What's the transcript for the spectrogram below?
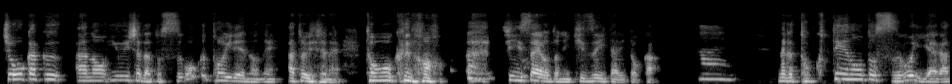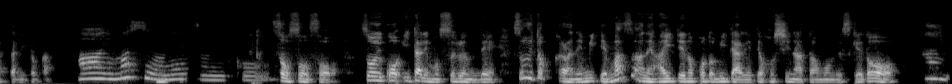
聴覚、あの、優位者だとすごくトイレのね、あ、トイレじゃない、遠くの 小さい音に気づいたりとか、はい。なんか特定の音すごい嫌がったりとか、あ、いますよね、そういう子。そうそうそう、そういう子いたりもするんで、そういうとこからね、見て、まずはね、相手のこと見てあげてほしいなとは思うんですけど、はい。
